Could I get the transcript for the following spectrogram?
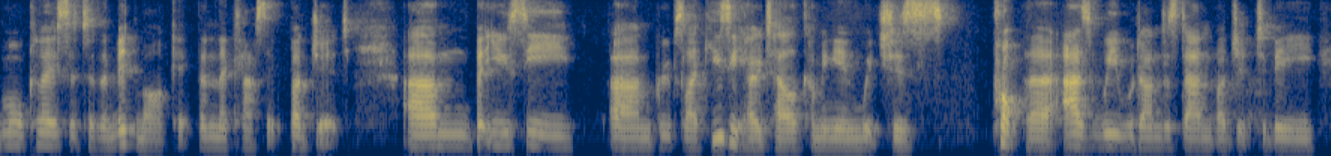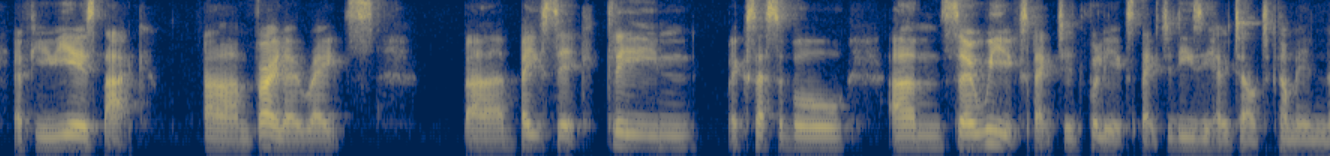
more closer to the mid market than the classic budget. Um, but you see um, groups like Easy Hotel coming in, which is proper as we would understand budget to be a few years back. Um, very low rates, uh, basic, clean, accessible. Um, so we expected, fully expected Easy Hotel to come in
